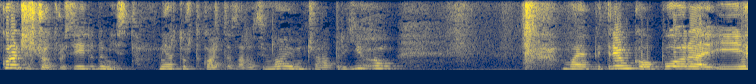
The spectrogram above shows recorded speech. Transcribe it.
Коротше, що, друзі, я йду до міста. Мій Артур також йде зараз зі мною, він вчора приїхав. Моя підтримка, опора і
